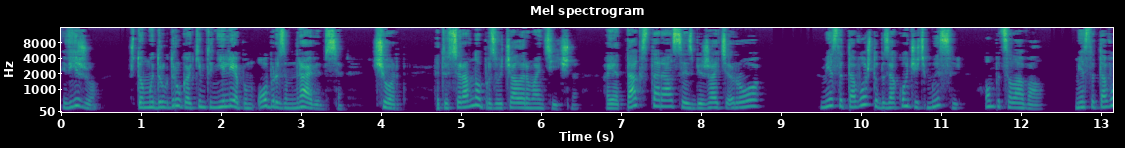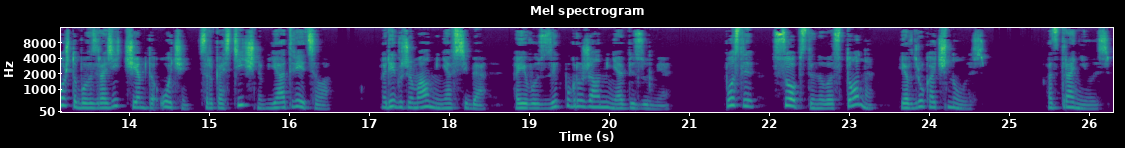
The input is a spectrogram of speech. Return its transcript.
«Вижу, что мы друг другу каким-то нелепым образом нравимся. Черт, это все равно прозвучало романтично. А я так старался избежать Ро... Вместо того, чтобы закончить мысль, он поцеловал. Вместо того, чтобы возразить чем-то очень саркастичным, я ответила. Рик вжимал меня в себя, а его язык погружал меня в безумие. После собственного стона я вдруг очнулась. Отстранилась,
